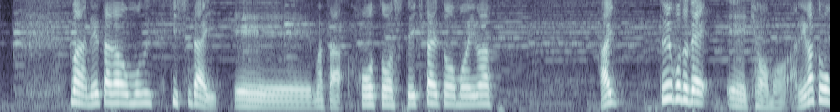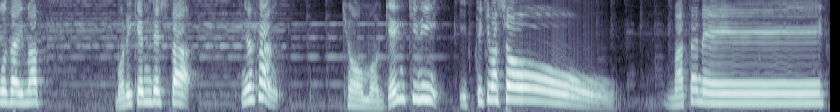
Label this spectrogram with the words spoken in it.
まあネタが思いつき次第、えー、また放送していきたいと思いますはい。ということで、えー、今日もありがとうございます。森健でした。皆さん、今日も元気にいってきましょう。またね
